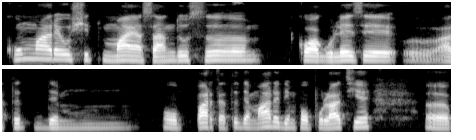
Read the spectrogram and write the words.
cum a reușit Maia Sandu să coaguleze uh, atât de o parte atât de mare din populație uh,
